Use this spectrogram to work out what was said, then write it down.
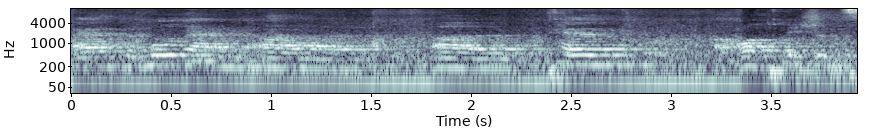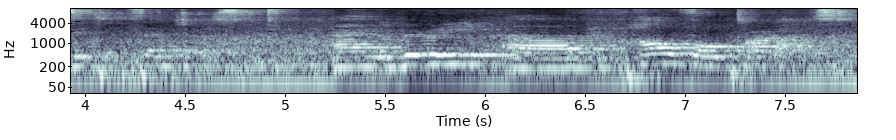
and more than uh, uh, 10 outpatient centers and very uh, powerful products.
